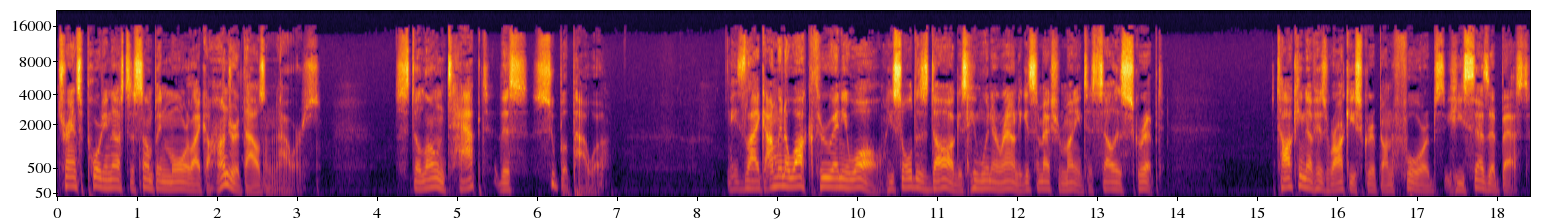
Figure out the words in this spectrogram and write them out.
transporting us to something more like a hundred thousand hours. Stallone tapped this superpower. He's like, I'm going to walk through any wall. He sold his dog as he went around to get some extra money to sell his script. Talking of his Rocky script on Forbes, he says it best.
